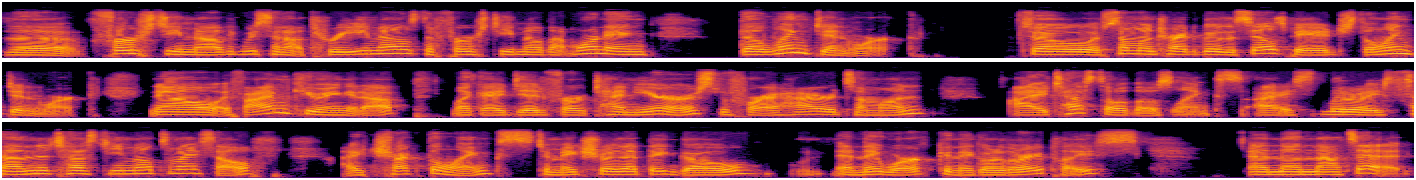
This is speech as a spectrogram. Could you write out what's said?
the first email, I think we sent out three emails. The first email that morning, the link didn't work. So if someone tried to go to the sales page, the link didn't work. Now, if I'm queuing it up like I did for 10 years before I hired someone, I test all those links. I literally send the test email to myself. I check the links to make sure that they go and they work and they go to the right place. And then that's it.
